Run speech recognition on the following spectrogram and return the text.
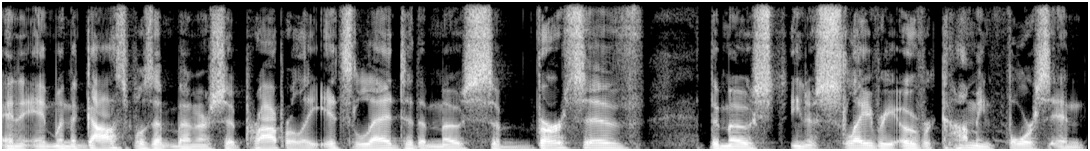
and, and when the gospel's been understood properly, it's led to the most subversive, the most you know slavery overcoming force in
